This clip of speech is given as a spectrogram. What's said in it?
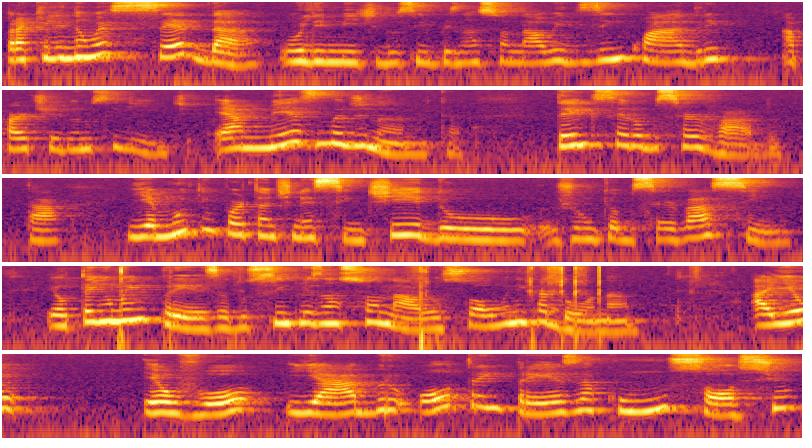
para que ele não exceda o limite do Simples Nacional e desenquadre a partir do ano seguinte. É a mesma dinâmica, tem que ser observado, tá? E é muito importante nesse sentido, Junque, observar assim, eu tenho uma empresa do Simples Nacional, eu sou a única dona. Aí eu, eu vou e abro outra empresa com um sócio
